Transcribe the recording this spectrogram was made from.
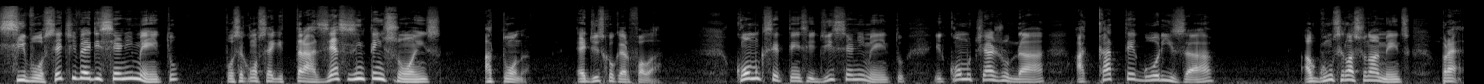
se você tiver discernimento, você consegue trazer essas intenções à tona. É disso que eu quero falar. Como que você tem esse discernimento e como te ajudar a categorizar alguns relacionamentos para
